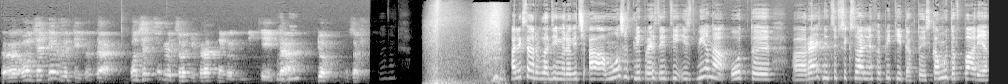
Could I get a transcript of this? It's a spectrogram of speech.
Э, он содержит их, да. Он содержит своих родных детей, да. Все, Александр Владимирович, а может ли произойти измена от э, разницы в сексуальных аппетитах? То есть кому-то в паре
